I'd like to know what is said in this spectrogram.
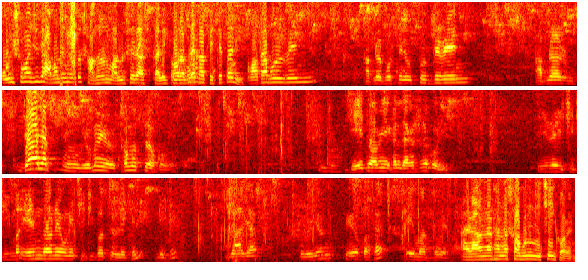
ওই সময় যদি আমাদের মতো সাধারণ মানুষের আসে তাহলে কি তখন দেখা পেতে পারি? কথা বলবেন আপনার প্রশ্নের উত্তর দেবেন আপনার যা যা মানে সমস্ত রকম। যেহেতু আমি এখানে দেখাশোনা করি এই জন্য এই চিঠির মা- এরম ধরনের উনি চিঠিপত্র লেখেন লিখে যা যা প্রয়োজনীয় কথা এই মাধ্যমে আর রান্না ঠান্না সব উনি নিচেই করেন?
